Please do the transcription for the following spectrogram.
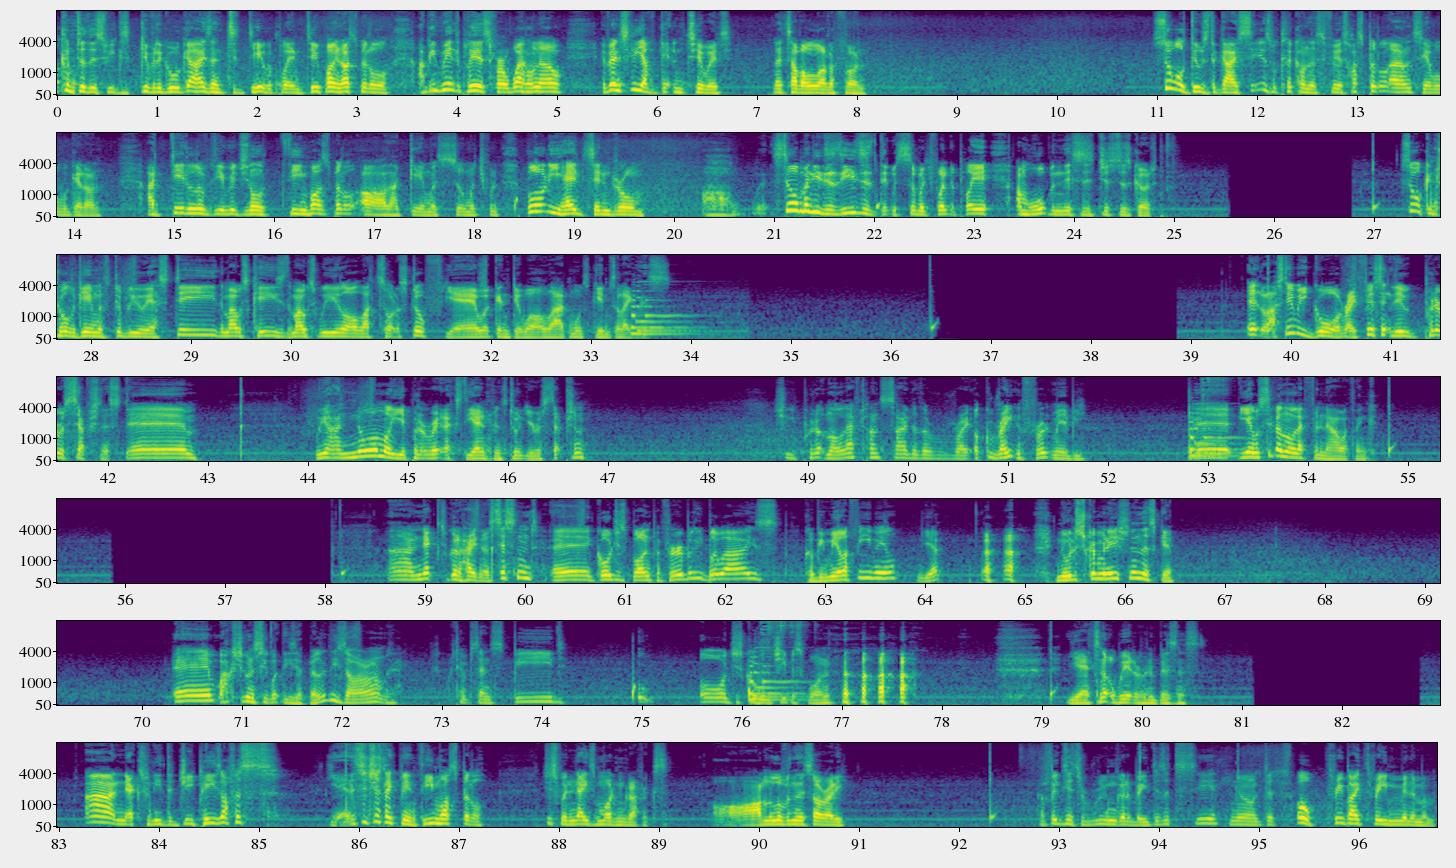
Welcome to this week's Give It A Go, guys, and today we're playing Two Point Hospital. I've been waiting to play this for a while now. Eventually, I'm getting to it. Let's have a lot of fun. So we'll do as the guy says, we'll click on this first hospital and see how we'll get on. I did love the original theme hospital. Oh, that game was so much fun. Bloaty head syndrome. Oh, so many diseases. It was so much fun to play. I'm hoping this is just as good. So control the game with WASD, the mouse keys, the mouse wheel, all that sort of stuff. Yeah, we can do all that. Most games are like this. At last, here we go. Right, first thing to do, put a receptionist. Um, we are normally, you put it right next to the entrance, don't you, reception? Should you put it on the left-hand side of the right? Oh, right in front, maybe. Uh, yeah, we'll stick on the left for now, I think. Uh, next, we've got to hide an assistant. Uh, gorgeous blonde, preferably. Blue eyes. Could be male or female. Yep. no discrimination in this game. Um, we're actually going to see what these abilities are, aren't we? 10% speed. Oh, just go for the cheapest one. yeah, it's not a way to run a business. Ah, next we need the GP's office. Yeah, this is just like playing Theme Hospital. Just with nice modern graphics. Oh, I'm loving this already. How big is this room going to be? Does it say? No, does. Oh, 3 by 3 minimum.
